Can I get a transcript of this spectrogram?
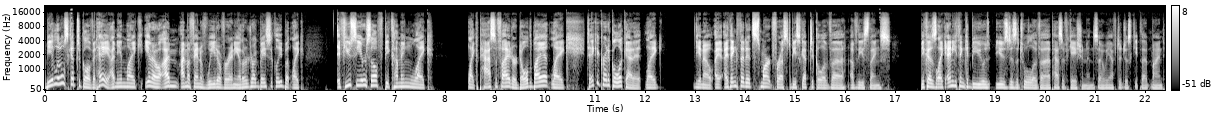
be a little skeptical of it. Hey, I mean, like you know, I'm I'm a fan of weed over any other drug, basically. But like, if you see yourself becoming like like pacified or dulled by it, like take a critical look at it. Like, you know, I I think that it's smart for us to be skeptical of uh of these things. Because like anything could be used, used as a tool of uh, pacification, and so we have to just keep that in mind.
